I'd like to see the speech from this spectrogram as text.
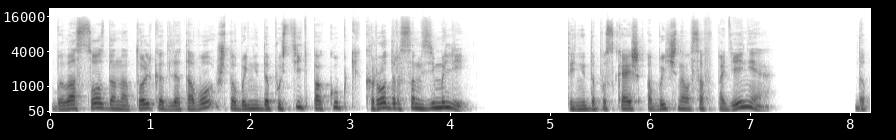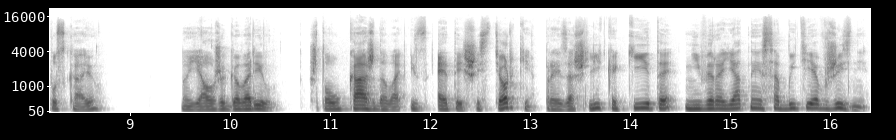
была создана только для того, чтобы не допустить покупки Кродерсом земли. Ты не допускаешь обычного совпадения? Допускаю. Но я уже говорил, что у каждого из этой шестерки произошли какие-то невероятные события в жизни.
